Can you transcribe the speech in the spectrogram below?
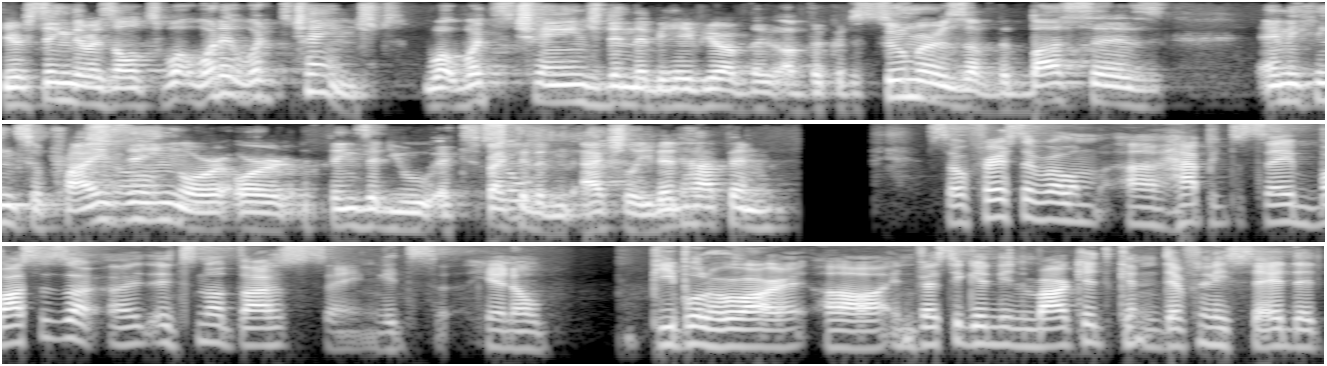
you're seeing the results. What what what changed? What what's changed in the behavior of the of the consumers of the buses? anything surprising so, or, or things that you expected so, and actually did happen? So first of all, I'm uh, happy to say buses are. Uh, it's not us saying. It's you know people who are uh, investigating the market can definitely say that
